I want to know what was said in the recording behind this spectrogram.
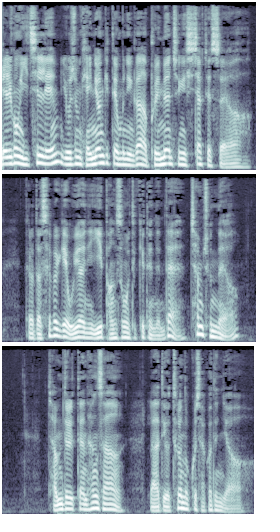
1027님, 요즘 갱년기 때문인가 불면증이 시작됐어요. 그러다 새벽에 우연히 이 방송을 듣게 됐는데 참 좋네요. 잠들 땐 항상 라디오 틀어놓고 자거든요.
